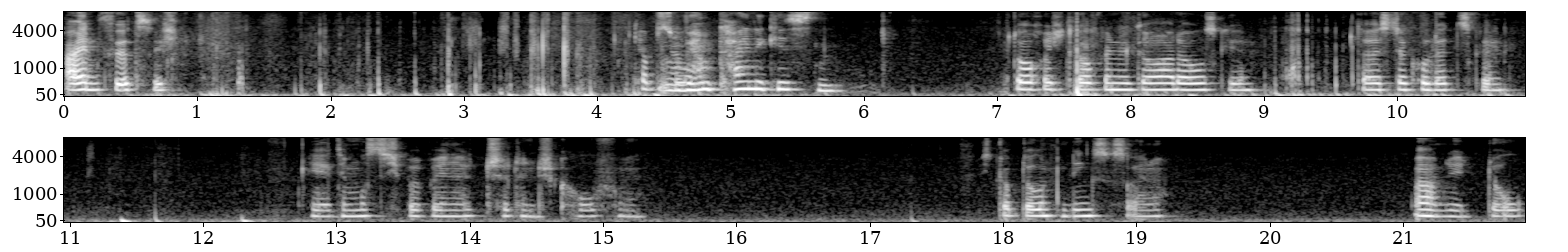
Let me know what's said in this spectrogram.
41. Ich hab so. Ja, wir haben keine Kisten. Doch, ich glaube, wenn wir geradeaus gehen. Da ist der Colette-Skin. Ja, den musste ich bei einer Challenge kaufen. Ich glaube, da unten links ist einer. Ah, nee, da oben.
